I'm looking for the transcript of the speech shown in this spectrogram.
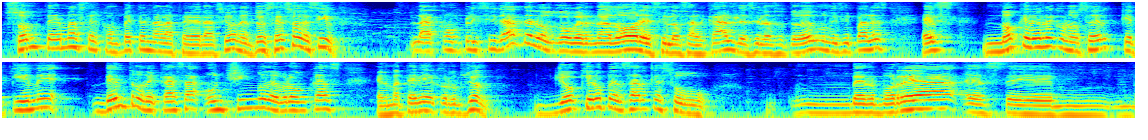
son temas que competen a la federación. Entonces, eso es decir, la complicidad de los gobernadores y los alcaldes y las autoridades municipales es no querer reconocer que tiene dentro de casa un chingo de broncas en materia de corrupción. Yo quiero pensar que su mm, verborrea este, mm,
